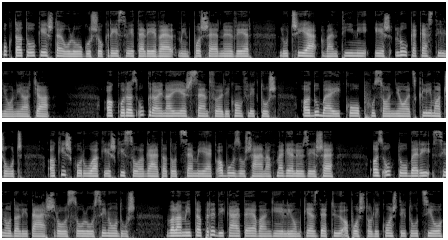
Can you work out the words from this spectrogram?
oktatók és teológusok részvételével, mint Poser nővér, Lucia Vantini és Luca Castiglioni atya. Akkor az ukrajnai és szentföldi konfliktus, a Dubai COP28 klímacsúcs, a kiskorúak és kiszolgáltatott személyek abúzusának megelőzése, az októberi szinodalitásról szóló színódus, valamint a predikált evangélium kezdetű apostoli konstitúció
